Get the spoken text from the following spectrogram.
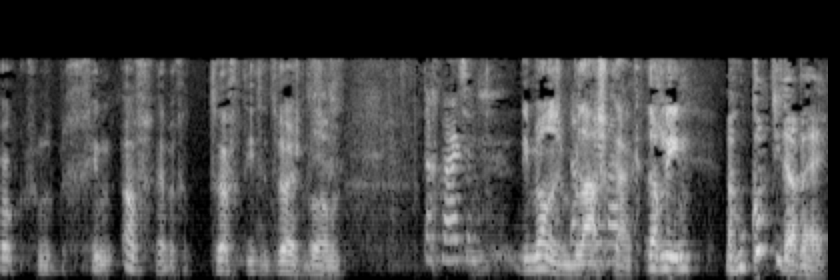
Ook van het begin af hebben getracht die te dwarsbomen. Dag Maarten. Die man is een Dag, blaaskaak. Dag Lien. Maar hoe komt hij daarbij?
